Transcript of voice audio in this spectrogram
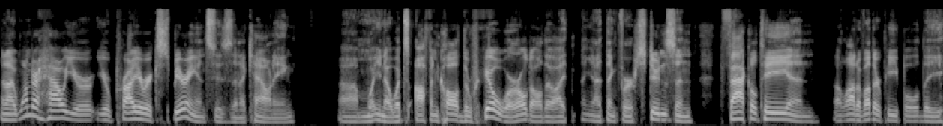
And I wonder how your your prior experiences in accounting, um, what you know, what's often called the real world, although I you know, I think for students and faculty and a lot of other people, the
